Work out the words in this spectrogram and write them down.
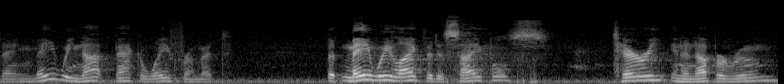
thing, may we not back away from it, but may we, like the disciples, tarry in an upper room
